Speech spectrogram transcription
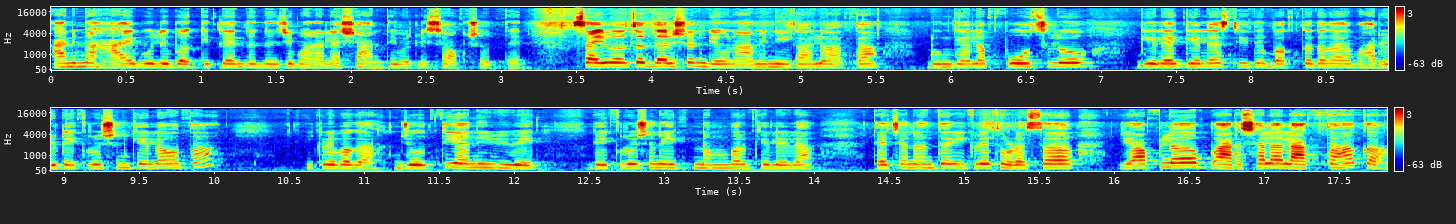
आणि मग हाय बोले बघितल्यानंतर त्यांची मनाला शांती भेटली सॉक्स शोधत आहेत साईबाबाचं दर्शन घेऊन आम्ही निघालो आता डुंग्याला पोचलो गेल्या गेल्याच तिथे बघतं तर काय भारी डेकोरेशन केला होता. इकडे बघा ज्योती आणि विवेक. डेकोरेशन एक नंबर केलेला. त्याच्यानंतर इकडे थोडंसं या आपलं बारशाला लागतं हा का?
